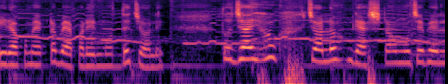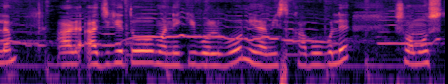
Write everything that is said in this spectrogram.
এইরকম একটা ব্যাপারের মধ্যে চলে। তো যাই হোক, চলো গ্যাসটাও মুছে ফেললাম। আর আজকে তো মানে কি বলব, নিরামিষ খাব বলে। সমস্ত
